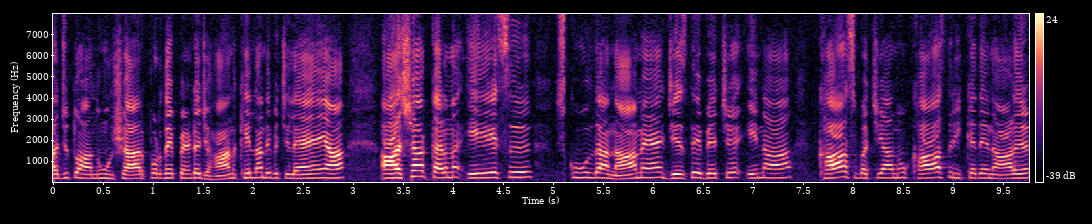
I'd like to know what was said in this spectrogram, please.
ਅੱਜ ਤੁਹਾਨੂੰ ਹੁਸ਼ਿਆਰਪੁਰ ਦੇ ਪਿੰਡ ਜਹਾਨ ਖੇਲਾਂ ਦੇ ਵਿੱਚ ਲੈ ਆਏ ਆ ਆਸ਼ਾ ਕਰਨ ਇਸ ਸਕੂਲ ਦਾ ਨਾਮ ਹੈ, ਜਿਸ ਦੇ ਵਿੱਚ ਇਹਨਾਂ ਖਾਸ ਬੱਚਿਆਂ ਨੂੰ ਖਾਸ ਤਰੀਕੇ ਦੇ ਨਾਲ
